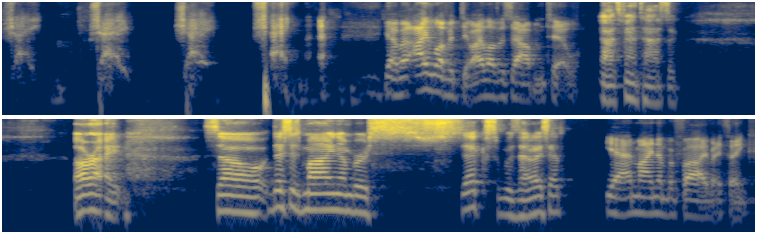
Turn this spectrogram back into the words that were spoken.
Shame, shame, shame, shame. yeah, but I love it too. I love this album too. Yeah, it's fantastic. All right. So this is my number six. Was that what I said? Yeah, and my number five, I think.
